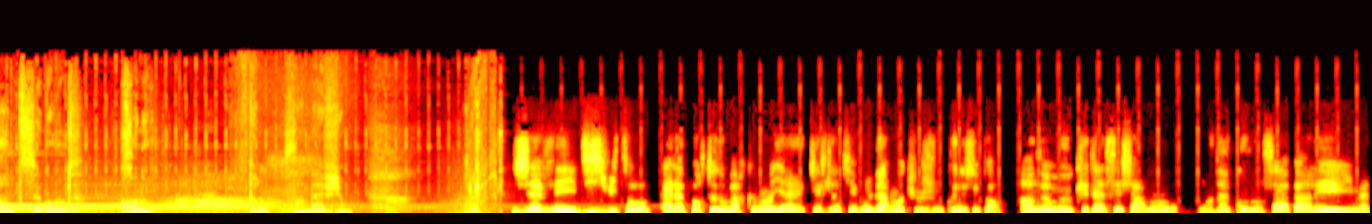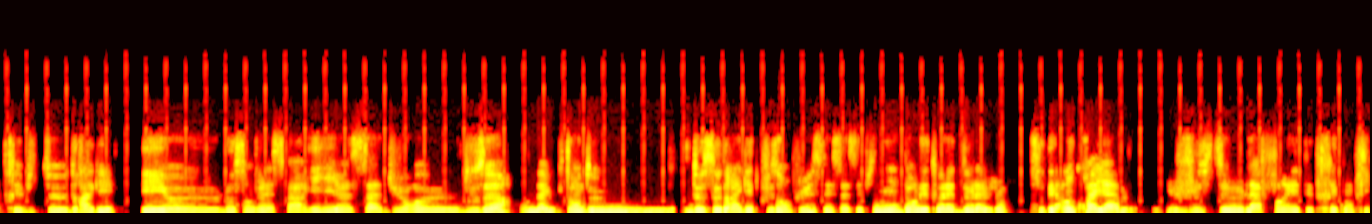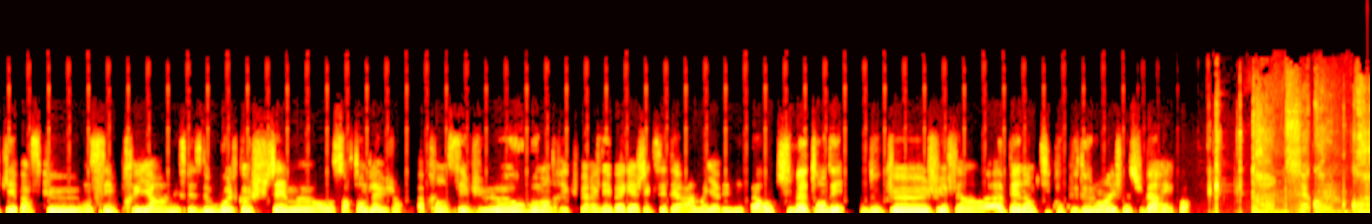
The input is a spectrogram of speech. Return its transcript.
30 secondes chrono. Dans un avion. J'avais 18 ans. À la porte d'embarquement, il y a quelqu'un qui est venu vers moi que je connaissais pas. Un homme qui était assez charmant. On a commencé à parler et il m'a très vite euh, dragué. Et euh, Los Angeles-Paris, euh, ça dure 12 heures. On a eu le temps de, de se draguer de plus en plus et ça s'est fini dans les toilettes de l'avion. C'était incroyable. Juste la fin était très compliquée parce que on s'est pris un espèce de walk of shame en sortant de l'avion. Après, on s'est vu au moment de récupérer les bagages, etc. Moi, il y avait mes parents qui m'attendaient, donc je lui ai fait à peine un petit coucou de loin et je me suis barrée, quoi. 30 secondes.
